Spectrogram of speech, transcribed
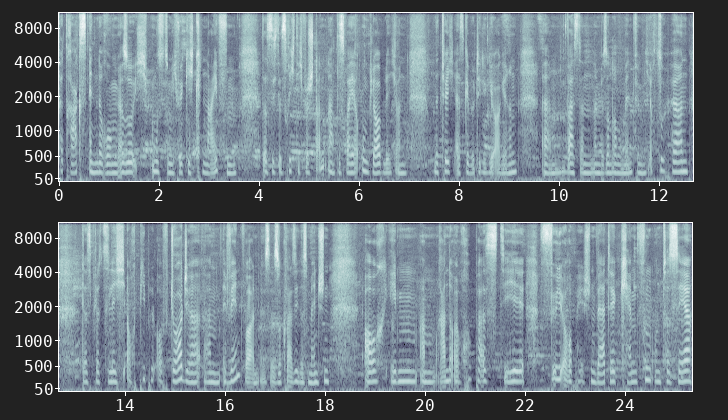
Vertragsänderungen. Also ich musste mich wirklich kneifen, dass ich das richtig verstanden habe. Das war ja unglaublich. Und natürlich als gebürtige Georgierin ähm, war es dann ein besonderer Moment für mich auch zu hören, dass plötzlich auch People of Georgia ähm, erwähnt worden ist. Also quasi, dass Menschen auch eben am Rande Europas, die für die europäischen Werte kämpfen, unter sehr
